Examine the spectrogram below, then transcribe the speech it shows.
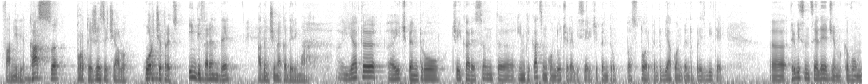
familie, ca să protejeze cea lor, cu orice preț, indiferent de adâncimea căderii morale. Iată aici pentru cei care sunt uh, implicați în conducerea bisericii, pentru păstori, pentru diaconi, pentru prezbiteri, uh, trebuie să înțelegem că vom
